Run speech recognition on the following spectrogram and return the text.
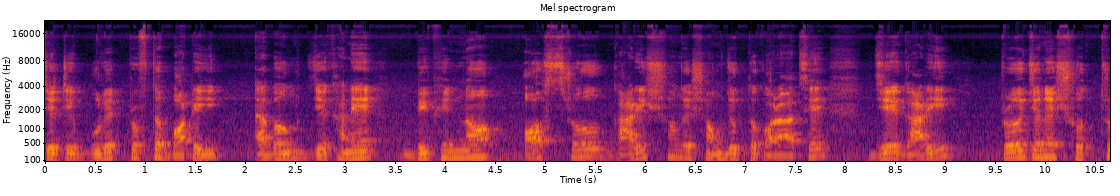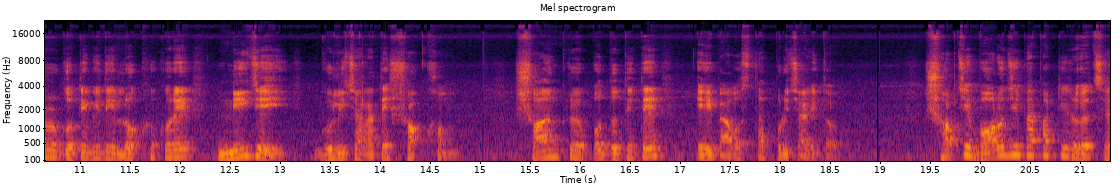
যেটি বুলেট প্রুফ তো বটেই, এবং যেখানে বিভিন্ন অস্ত্র গাড়ির সঙ্গে সংযুক্ত করা আছে, যে গাড়ি প্রয়োজনে শত্রুর গতিবিধি লক্ষ্য করে নিজেই গুলি চালাতে সক্ষম। স্বয়ংক্রিয় পদ্ধতিতে এই ব্যবস্থা পরিচালিত। সবচেয়ে বড় যে ব্যাপারটি রয়েছে,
